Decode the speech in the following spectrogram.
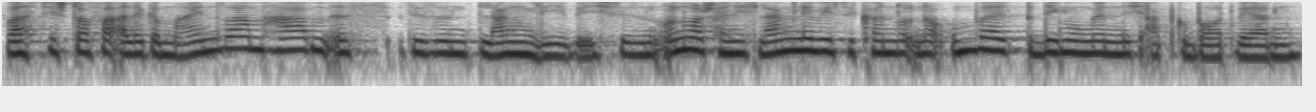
Was die Stoffe alle gemeinsam haben, ist, sie sind langlebig. Sie sind unwahrscheinlich langlebig, sie können unter Umweltbedingungen nicht abgebaut werden.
